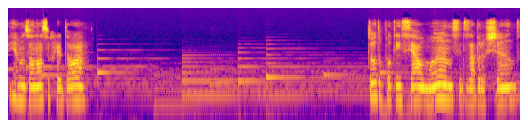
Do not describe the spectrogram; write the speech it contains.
Vemos ao nosso redor todo o potencial humano se desabrochando.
